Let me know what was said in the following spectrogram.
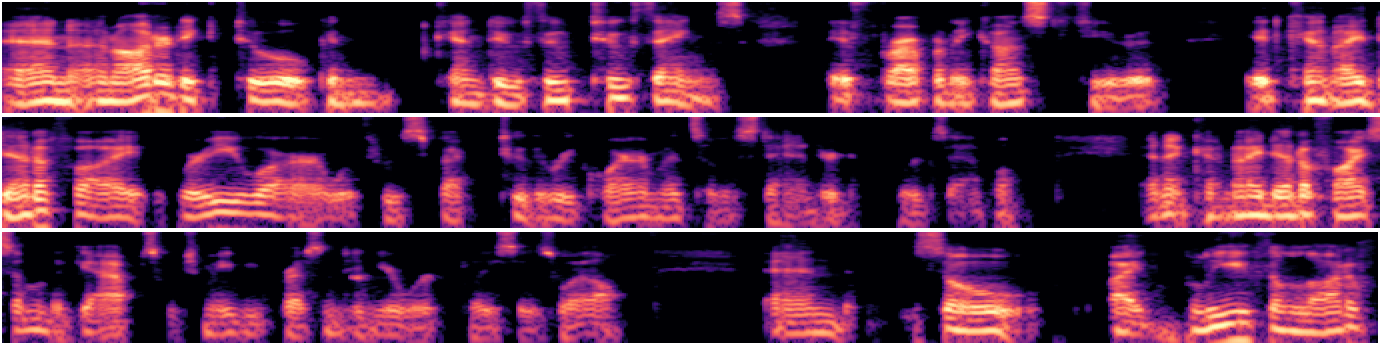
And an auditing tool can can do two things if properly constituted. It can identify where you are with respect to the requirements of a standard, for example, and it can identify some of the gaps which may be present in your workplace as well. And so I believe a lot of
